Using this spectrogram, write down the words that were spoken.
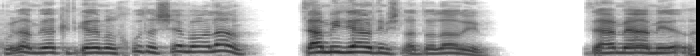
כולם רק יתגלה מלכות השם בעולם. זה המיליארדים של הדולרים. זה המאה מיליארד.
